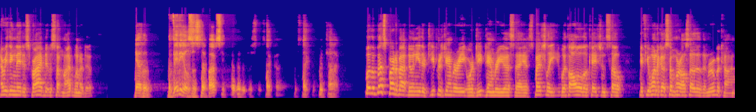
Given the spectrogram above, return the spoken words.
everything they described, it was something I'd want to do. Yeah, the, the videos and stuff I've seen of it, it just looks like a looks like a good time. Well, the best part about doing either Jeepers Jamboree or Jeep Jamboree USA, especially with all the locations. So if you want to go somewhere else other than Rubicon,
